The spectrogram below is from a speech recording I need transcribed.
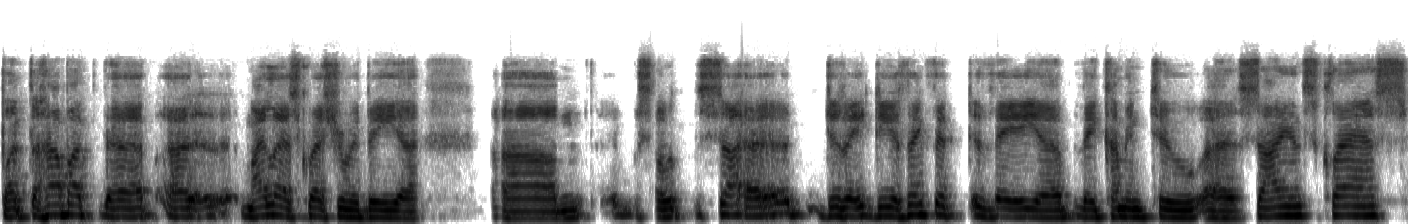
But how about the, uh, my last question would be, uh, um, so, so uh, do they? Do you think that they uh, they come into uh, science class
